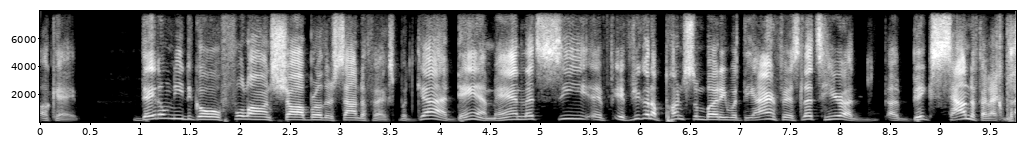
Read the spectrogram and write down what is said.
okay, they don't need to go full on Shaw Brothers sound effects, but god damn, man, let's see if if you're gonna punch somebody with the Iron Fist, let's hear a, a big sound effect, like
